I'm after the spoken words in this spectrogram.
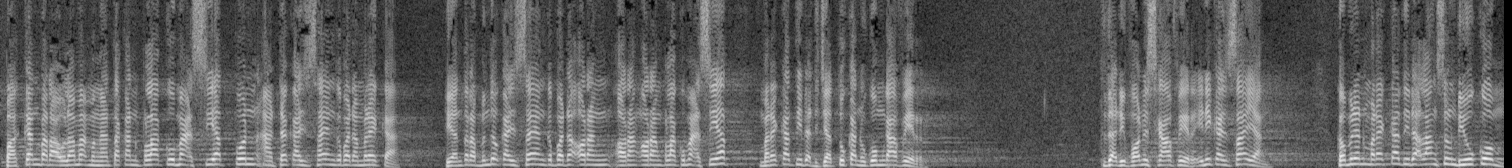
bahkan para ulama mengatakan pelaku maksiat pun ada kasih sayang kepada mereka. Di antara bentuk kasih sayang kepada orang-orang pelaku maksiat, mereka tidak dijatuhkan hukum kafir. Tidak difonis kafir. Ini kasih sayang. Kemudian mereka tidak langsung dihukum.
